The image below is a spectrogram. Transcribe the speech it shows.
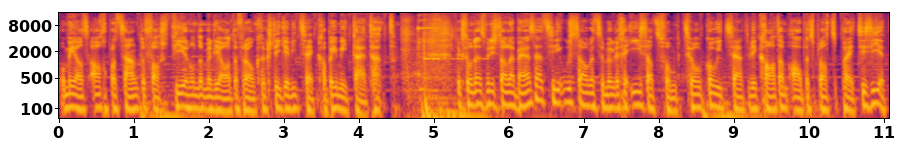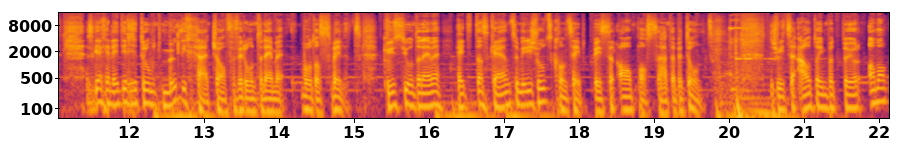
um mehr als 8% auf fast 400 Milliarden Franken gestiegen, wie die ZKB mitteilt hat. Gesundheitsminister Berset hat seine Aussagen zum möglichen Einsatz vom Covid-Zertifikat am Arbeitsplatz präzisiert. Es geht lediglich darum, die Möglichkeit zu schaffen für Unternehmen, die das wollen. Gewisse Unternehmen hätten das gern zu ihrem Schutzkonzept besser anpassen, hat er betont. Der Schweizer Autoimporteur Amag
